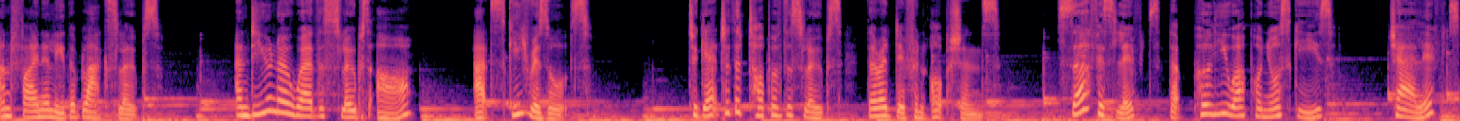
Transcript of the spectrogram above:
and finally the black slopes. And do you know where the slopes are? At ski resorts. To get to the top of the slopes, there are different options surface lifts that pull you up on your skis, chair lifts,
